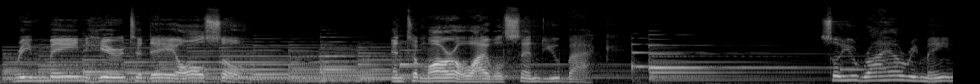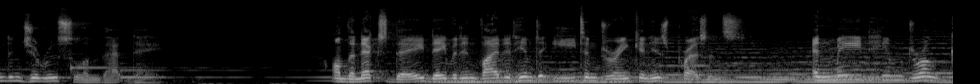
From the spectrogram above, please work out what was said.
Remain here today also, and tomorrow I will send you back. So Uriah remained in Jerusalem that day. On the next day, David invited him to eat and drink in his presence and made him drunk.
